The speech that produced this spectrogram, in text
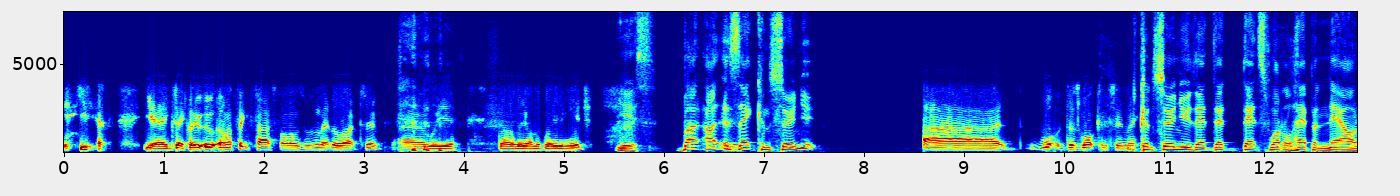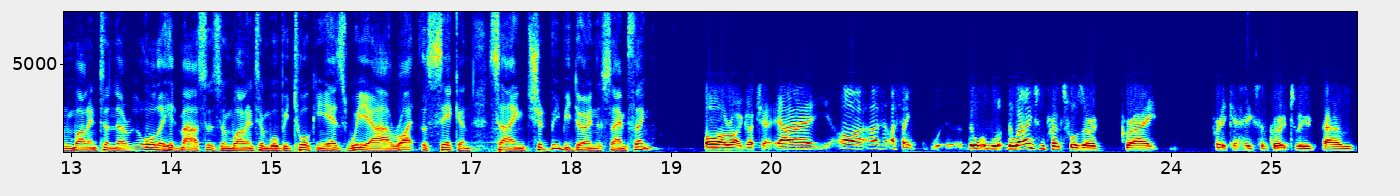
Yeah, yeah, exactly. And I think fast followers isn't that the right term? Uh, where you don't to be on the bleeding edge. Yes, but uh, does that concern you? Uh, what, does what concern me? Concern you that, that that's what will happen now in Wellington. All the headmasters in Wellington will be talking as we are right this second, saying should we be doing the same thing? Oh right, gotcha. Uh, oh, I, I think the, the Wellington principals are a great pretty cohesive group to be um,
